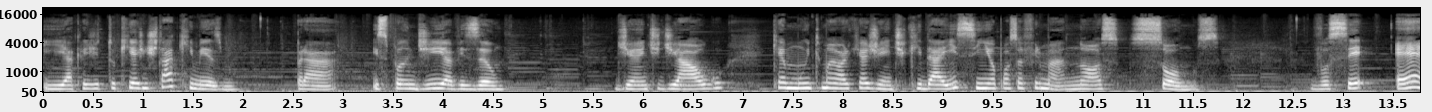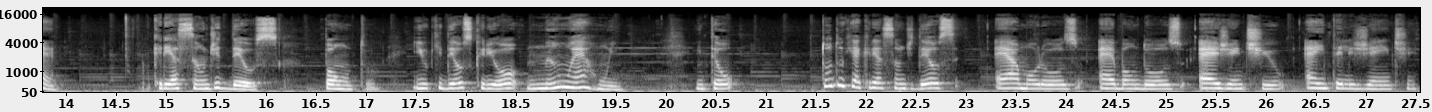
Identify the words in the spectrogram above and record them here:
E acredito que a gente está aqui mesmo para expandir a visão diante de algo que é muito maior que a gente, que daí sim eu posso afirmar, nós somos. Você é criação de Deus. Ponto. E o que Deus criou não é ruim. Então, tudo que é criação de Deus é amoroso, é bondoso, é gentil, é inteligente.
